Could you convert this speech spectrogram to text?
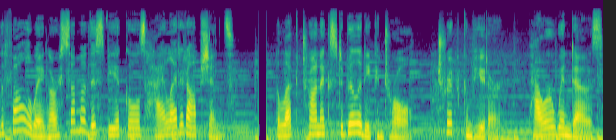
The following are some of this vehicle's highlighted options. Electronic stability control, trip computer, power windows,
